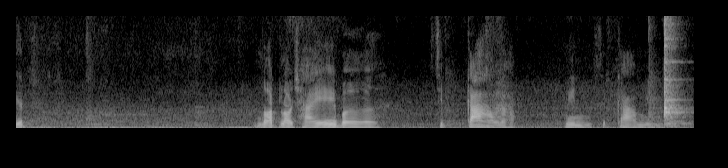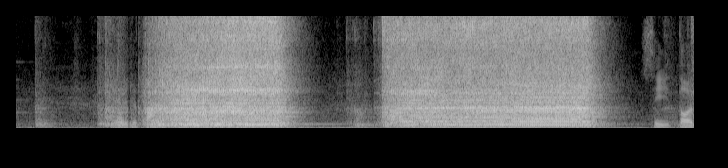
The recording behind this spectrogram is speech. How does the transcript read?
ยึดน็อตเราใช้เบอร์ 19 นะครับ มิล 19 มิลเดี๋ยวจะตั้งสี่ต้น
